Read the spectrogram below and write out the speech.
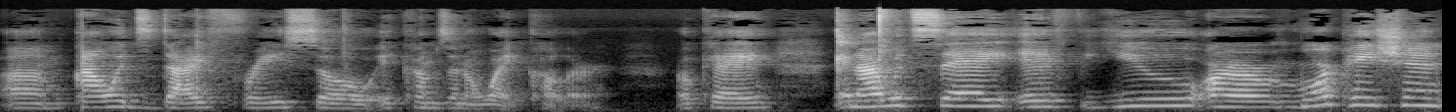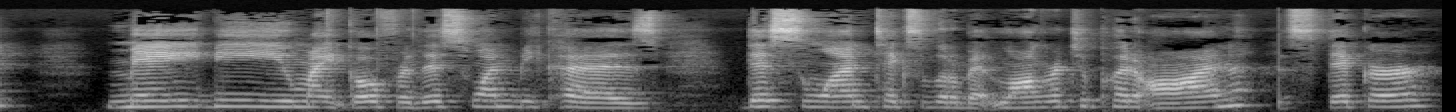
um, now it's dye free, so it comes in a white color, okay? And I would say if you are more patient, maybe you might go for this one because this one takes a little bit longer to put on. It's thicker,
